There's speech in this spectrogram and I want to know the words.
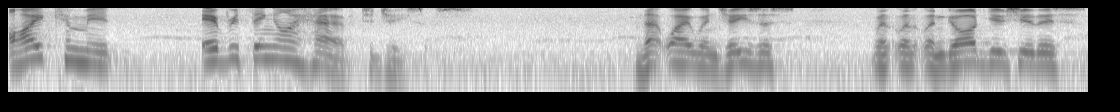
I commit everything I have to Jesus. And that way, when Jesus when, when, when God gives you this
